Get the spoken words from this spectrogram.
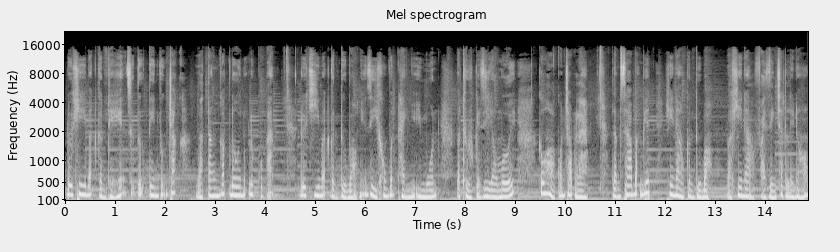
Đôi khi bạn cần thể hiện sự tự tin vững chắc và tăng gấp đôi nỗ lực của bạn đôi khi bạn cần từ bỏ những gì không vận hành như ý muốn và thử cái gì đó mới. Câu hỏi quan trọng là, làm sao bạn biết khi nào cần từ bỏ và khi nào phải dính chặt lấy nó?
